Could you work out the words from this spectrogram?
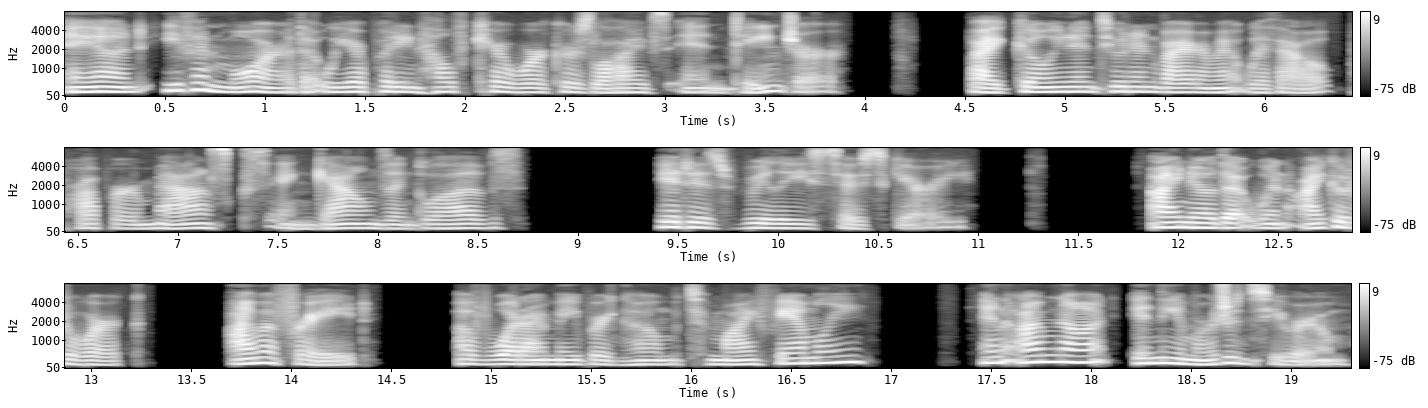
and even more, that we are putting healthcare workers' lives in danger by going into an environment without proper masks and gowns and gloves. It is really so scary. I know that when I go to work, I'm afraid of what I may bring home to my family. And I'm not in the emergency room.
